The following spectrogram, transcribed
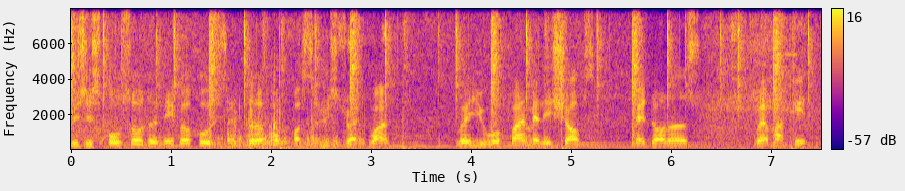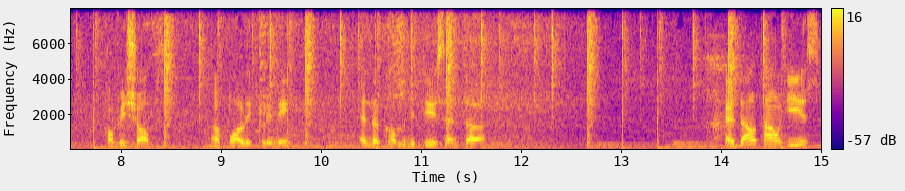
which is also the neighborhood center of Pasir Ris Drive 1, where you will find many shops, McDonald's, wet market, coffee shops, a polyclinic, and the community center. At Downtown East,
